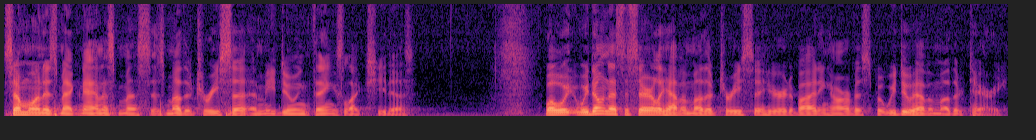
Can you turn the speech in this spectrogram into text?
someone as magnanimous as Mother Teresa and me doing things like she does. Well, we, we don't necessarily have a Mother Teresa here at Abiding Harvest, but we do have a Mother Terry.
